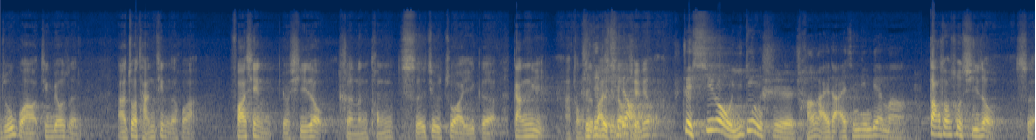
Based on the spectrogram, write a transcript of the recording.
如果金标准啊做肠镜的话，发现有息肉，可能同时就做一个干预啊，同时把息肉切掉。这息肉一定是肠癌的癌前病变吗？大多数息肉是。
